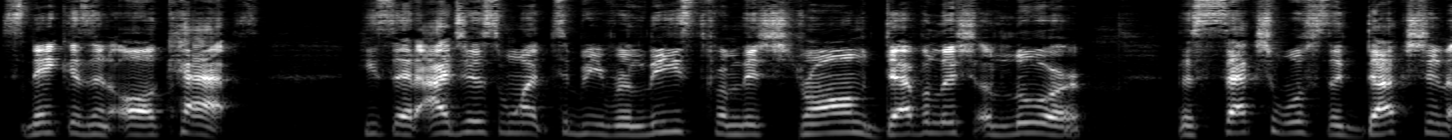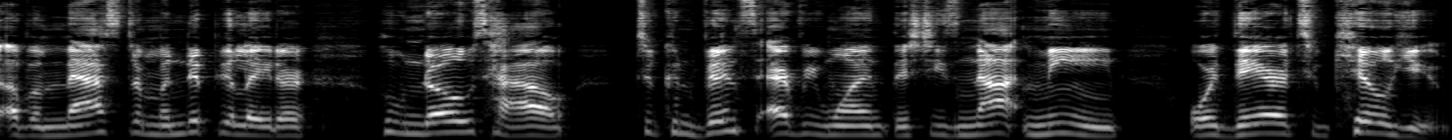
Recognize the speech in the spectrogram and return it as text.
Snake is in all caps. He said, I just want to be released from this strong devilish allure, the sexual seduction of a master manipulator who knows how to convince everyone that she's not mean or there to kill you.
